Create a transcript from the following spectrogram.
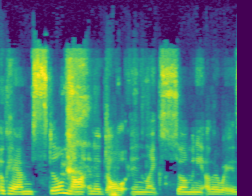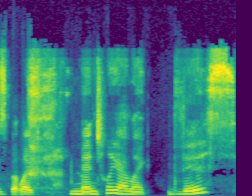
Okay, I'm still not an adult in like so many other ways, but like mentally, I'm like, this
